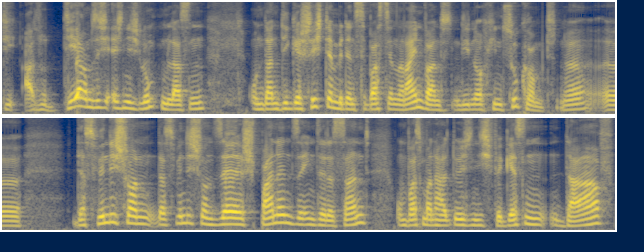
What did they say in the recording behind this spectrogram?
die, also die haben sich echt nicht lumpen lassen. Und dann die Geschichte mit den Sebastian Reinwand, die noch hinzukommt, ne, äh, das finde ich schon, das finde ich schon sehr spannend, sehr interessant. Und was man halt durch nicht vergessen darf,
